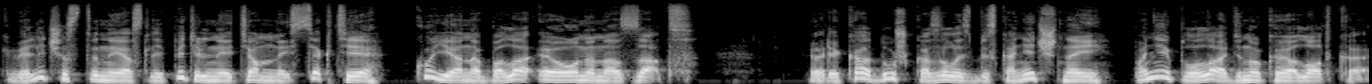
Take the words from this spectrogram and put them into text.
к величественной и ослепительной темной секте, куя она была эоны назад. Река душ казалась бесконечной, по ней плыла одинокая лодка.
